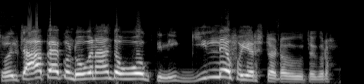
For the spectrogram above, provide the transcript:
ಸೊ ಇಲ್ಲಿ ಚಾಪೆ ಹಾಕೊಂಡು ಹೋಗೋಣ ಅಂತ ಹೋಗ್ತೀನಿ. ಇಲ್ಲೇ ಫೈರ್ ಸ್ಟಾರ್ಟ್ ಆಗುತ್ತೆ ಗುರು.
